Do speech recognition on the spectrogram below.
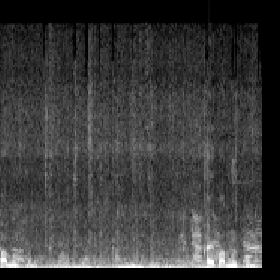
ปลาหมึกมันะใครปลาหมึกเนี่ยนะ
